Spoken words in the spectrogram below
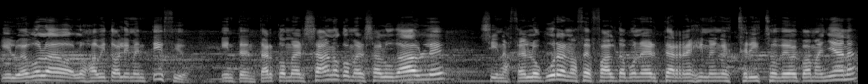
Y luego los hábitos alimenticios, intentar comer sano, comer saludable, sin hacer locura, no hace falta ponerte a régimen estricto de hoy para mañana,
